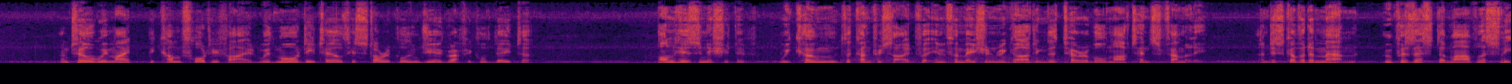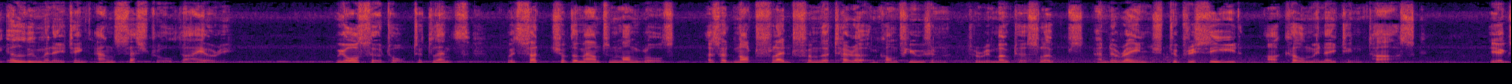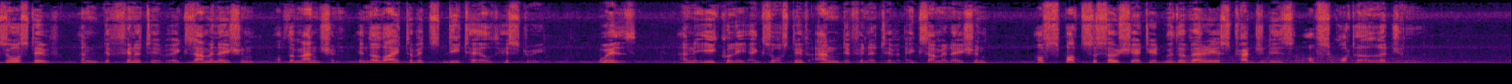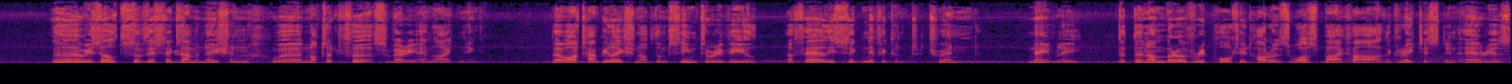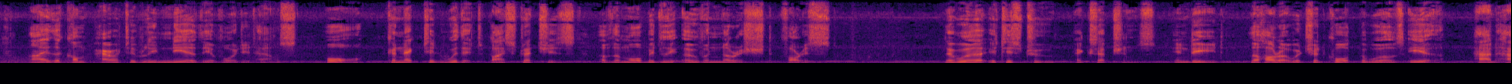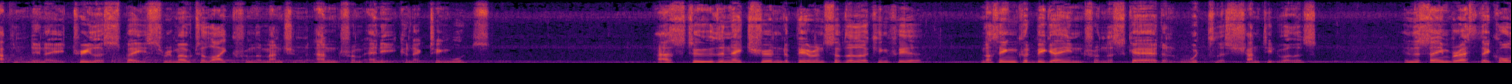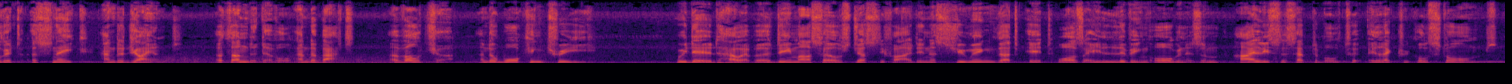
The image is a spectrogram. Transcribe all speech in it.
until we might become fortified with more detailed historical and geographical data. On his initiative, we combed the countryside for information regarding the terrible Martense family and discovered a man who possessed a marvellously illuminating ancestral diary. We also talked at length with such of the mountain mongrels as had not fled from the terror and confusion to remoter slopes and arranged to precede our culminating task the exhaustive and definitive examination of the mansion in the light of its detailed history, with an equally exhaustive and definitive examination of spots associated with the various tragedies of squatter legend. The results of this examination were not at first very enlightening, though our tabulation of them seemed to reveal a fairly significant trend, namely, that the number of reported horrors was by far the greatest in areas either comparatively near the avoided house or connected with it by stretches of the morbidly overnourished forest. There were, it is true, exceptions. Indeed, the horror which had caught the world's ear had happened in a treeless space remote alike from the mansion and from any connecting woods. As to the nature and appearance of the lurking fear, Nothing could be gained from the scared and witless shanty dwellers. In the same breath they called it a snake and a giant, a thunder devil and a bat, a vulture and a walking tree. We did, however, deem ourselves justified in assuming that it was a living organism highly susceptible to electrical storms.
